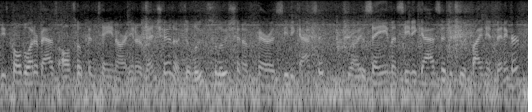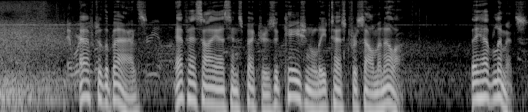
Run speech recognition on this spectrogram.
These cold water baths also contain our intervention, a dilute solution of peracetic acid, right. the same acetic acid that you would find in vinegar. After the baths, FSIS inspectors occasionally test for salmonella. They have limits,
